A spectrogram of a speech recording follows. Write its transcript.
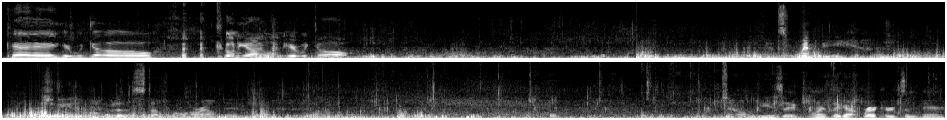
Okay, here we go. Coney Island, here we go. It's windy. I'll show you a little bit of the stuff all around it. Child music. I wonder if they got records in there.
